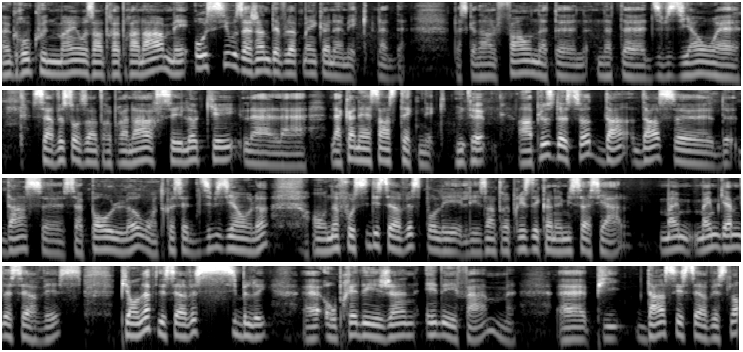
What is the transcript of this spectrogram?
un gros coup de main aux entrepreneurs, mais aussi aux agents de développement économique là-dedans. Parce que dans le fond, notre, notre division service aux entrepreneurs, c'est là qu'est la, la- la connaissance technique. OK. En plus de ça, dans, dans ce, dans ce, ce pôle-là, ou en tout cas cette division-là, on offre aussi des services pour les, les entreprises d'économie sociale. Même, même gamme de services. Puis on offre des services ciblés euh, auprès des jeunes et des femmes. Euh, puis dans ces services-là,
